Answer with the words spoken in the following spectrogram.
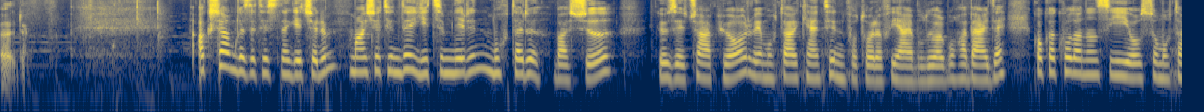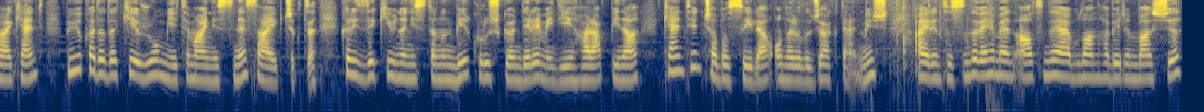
öldü. Akşam gazetesine geçelim. Manşetinde yetimlerin muhtarı başlığı göze çarpıyor ve Muhtar Kent'in fotoğrafı yer buluyor bu haberde. Coca-Cola'nın CEO'su Muhtar Kent, Büyükada'daki Rum yetimhanesine sahip çıktı. Krizdeki Yunanistan'ın bir kuruş gönderemediği harap bina kentin çabasıyla onarılacak denmiş. Ayrıntısında ve hemen altında yer bulan haberin başlığı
